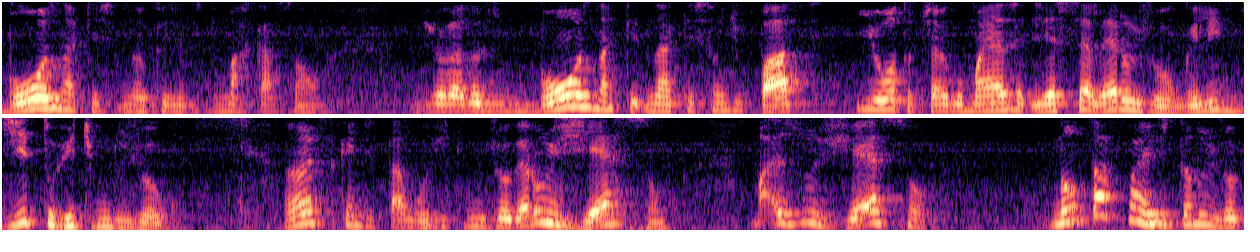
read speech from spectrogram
bons na questão, quesito de marcação, jogadores bons na, na questão de passe. E outro, o Thiago Maia, ele acelera o jogo, ele dita o ritmo do jogo. Antes quem ditava o ritmo do jogo era o Gerson, mas o Gerson não está mais ditando o jogo,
